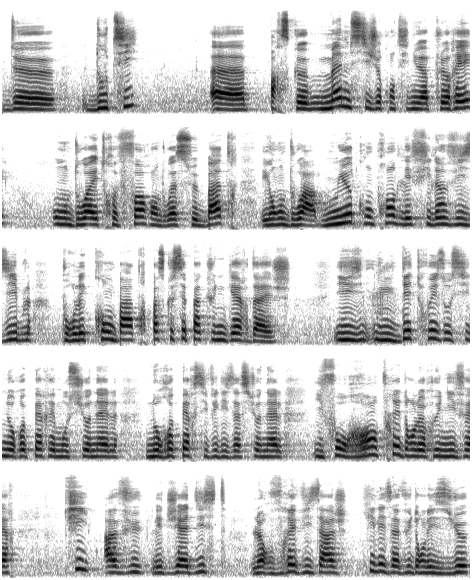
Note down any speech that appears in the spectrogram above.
d'outils, euh, parce que même si je continue à pleurer, on doit être fort, on doit se battre et on doit mieux comprendre les fils invisibles pour les combattre. Parce que ce n'est pas qu'une guerre Daesh. Ils, ils détruisent aussi nos repères émotionnels, nos repères civilisationnels. Il faut rentrer dans leur univers. Qui a vu les djihadistes leur vrai visage, qui les a vus dans les yeux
